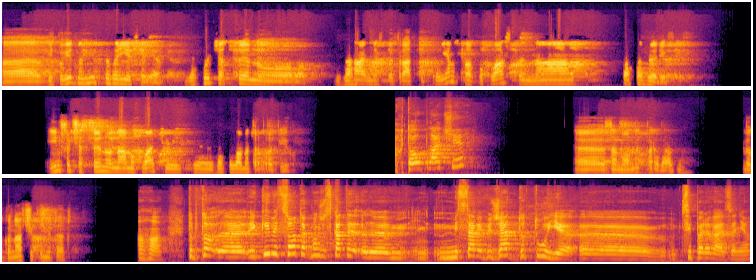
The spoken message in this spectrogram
Е, Відповідно, місто вирішує, яку частину загальних витрат підприємства покласти на пасажирів. Іншу частину нам оплачують е, за кілометр пробігу. А хто оплачує? Е, замовник передав. Виконавчий комітет. Ага. Тобто, е, який відсоток, можна сказати, е, місцевий бюджет дотує е, ці перевезення?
